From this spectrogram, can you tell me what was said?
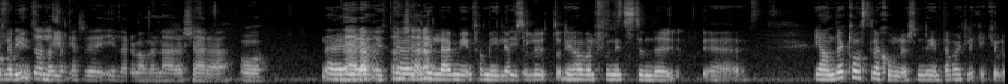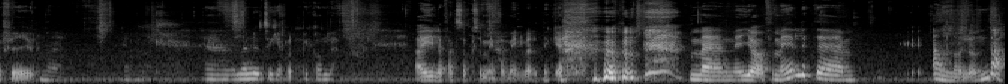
på, för det är inte alla som kanske gillar att vara med nära och kära och Nära, utan jag kära. gillar min familj absolut och det har väl funnits stunder eh, i andra konstellationer som det inte har varit lika kul att fira jul. Eh, men nu tycker jag väldigt mycket om det. Jag gillar faktiskt också min familj väldigt mycket. Men ja, för mig är det lite annorlunda.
